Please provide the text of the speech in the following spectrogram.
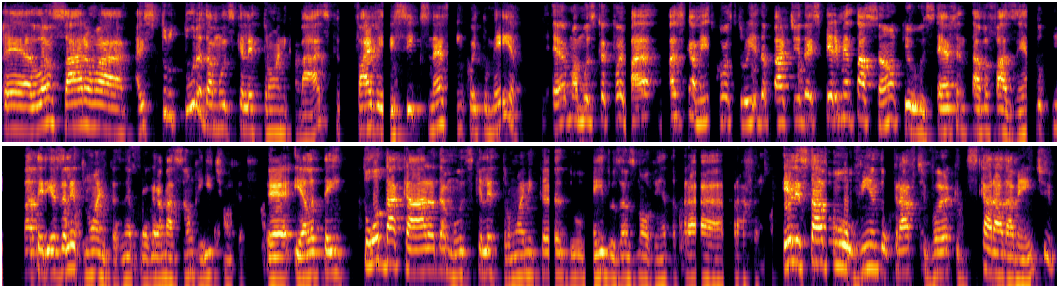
é, lançaram a, a estrutura da música eletrônica básica, 586, né? 586 é uma música que foi basicamente construída a partir da experimentação que o Stephen estava fazendo com baterias eletrônicas, né, programação rítmica. É, e ela tem toda a cara da música eletrônica do meio dos anos 90 para frente. Eles estavam ouvindo Kraftwerk descaradamente,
